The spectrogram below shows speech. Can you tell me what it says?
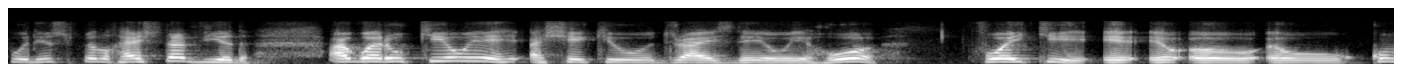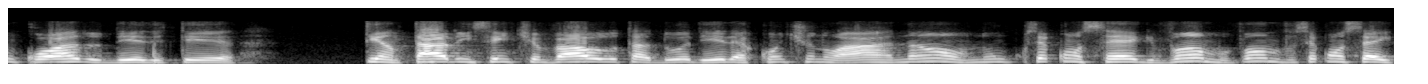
por isso pelo resto da vida. Agora, o que eu achei que o Drysdale errou foi que eu, eu, eu concordo dele ter tentado incentivar o lutador dele a continuar. Não, não, você consegue, vamos, vamos, você consegue.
